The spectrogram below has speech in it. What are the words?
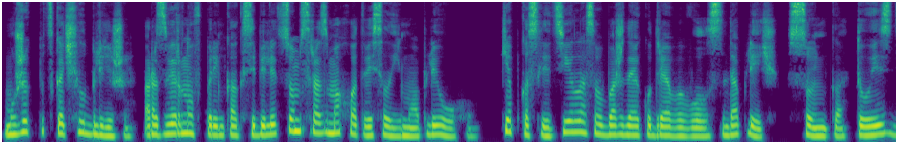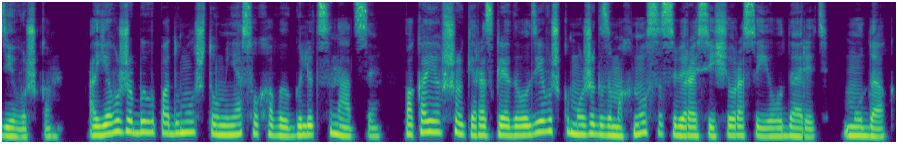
Мужик подскочил ближе, развернув паренька к себе лицом, с размаху отвесил ему оплеуху. Кепка слетела, освобождая кудрявые волосы до плеч. Сонька, то есть девушка. А я уже было подумал, что у меня слуховые галлюцинации. Пока я в шоке разглядывал девушку, мужик замахнулся, собираясь еще раз ее ударить. Мудак.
